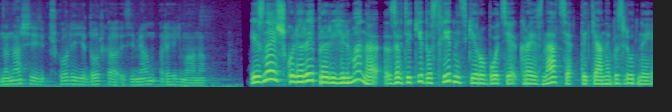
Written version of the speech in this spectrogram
На нашій школі є дошка з ім'ям Регельмана. І знають школяри про Рігельмана завдяки дослідницькій роботі краєзнавця Тетяни Безлюдної,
